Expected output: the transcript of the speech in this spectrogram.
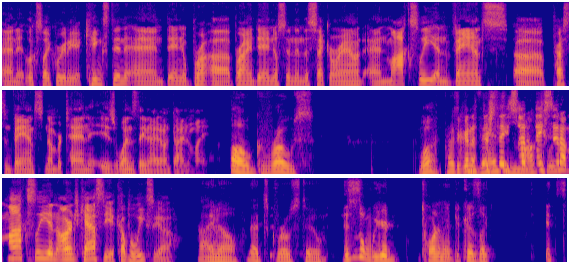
and it looks like we're gonna get Kingston and Daniel Bri- uh, Bryan Danielson in the second round, and Moxley and Vance, uh, Preston Vance, number ten, is Wednesday night on Dynamite. Oh, gross. What? Preston They're gonna they're- Vance they and set they set up Moxley and Orange Cassidy a couple weeks ago. I know that's gross too. This is a weird tournament because like it's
